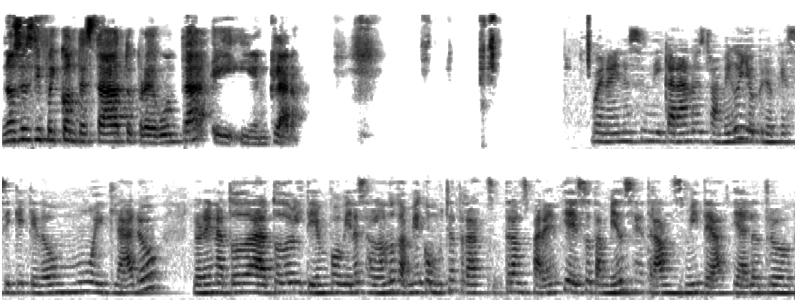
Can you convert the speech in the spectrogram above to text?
No sé si fui contestada tu pregunta y en claro. Bueno, ahí nos indicará nuestro amigo, yo creo que sí que quedó muy claro. Lorena, toda, todo el tiempo vienes hablando también con mucha transparencia y eso también se transmite hacia el, otro,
